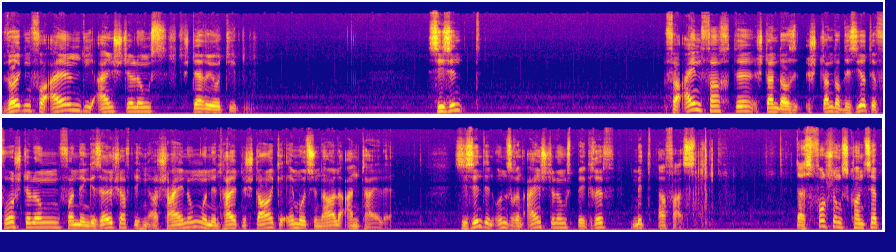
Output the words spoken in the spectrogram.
wirken vor allem die Einstellungsstereotypen. Sie sind vereinfachte, standardisierte Vorstellungen von den gesellschaftlichen Erscheinungen und enthalten starke emotionale Anteile. Sie sind in unseren Einstellungsbegriff mit erfasst. Das Forschungskonzept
